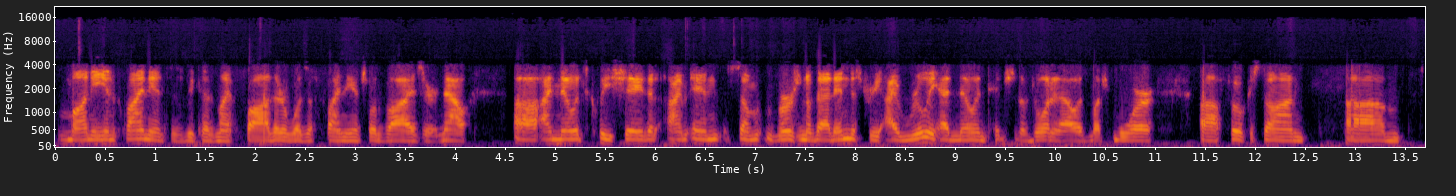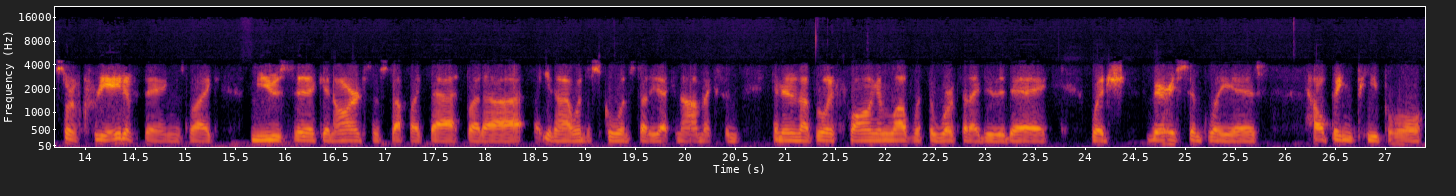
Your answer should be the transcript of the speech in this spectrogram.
money and finances because my father was a financial advisor. Now, uh, I know it's cliche that I'm in some version of that industry. I really had no intention of doing it. I was much more uh, focused on um, sort of creative things like music and arts and stuff like that. But uh, you know, I went to school and studied economics and, and ended up really falling in love with the work that I do today, which very simply is helping people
